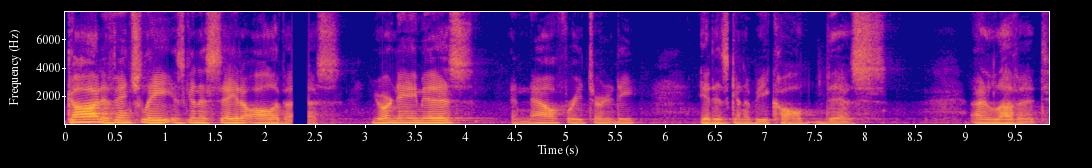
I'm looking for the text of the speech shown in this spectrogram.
God eventually is going to say to all of us, Your name is, and now for eternity, it is going to be called this. I love it.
